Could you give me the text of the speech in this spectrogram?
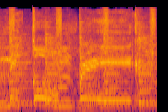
make or break.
